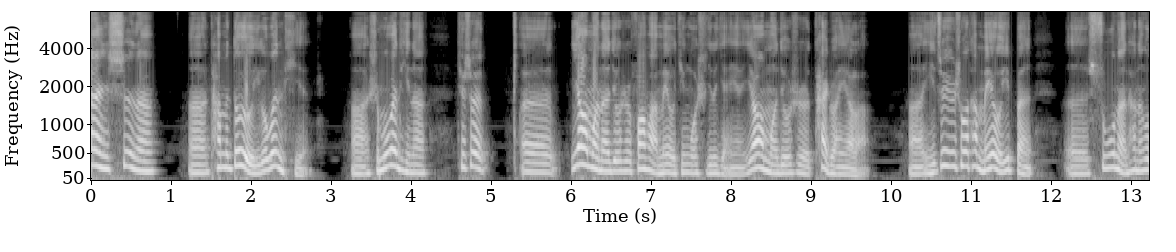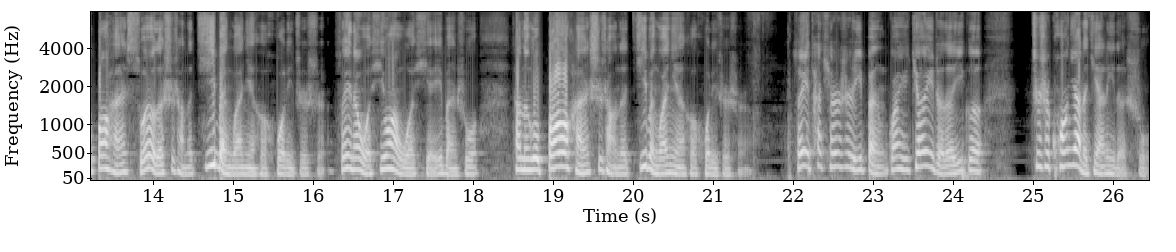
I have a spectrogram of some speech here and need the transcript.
但是呢，嗯，他们都有一个问题啊，什么问题呢？就是呃，要么呢就是方法没有经过实际的检验，要么就是太专业了。啊，以至于说它没有一本呃书呢，它能够包含所有的市场的基本观念和获利知识。所以呢，我希望我写一本书，它能够包含市场的基本观念和获利知识。所以它其实是一本关于交易者的一个知识框架的建立的书，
